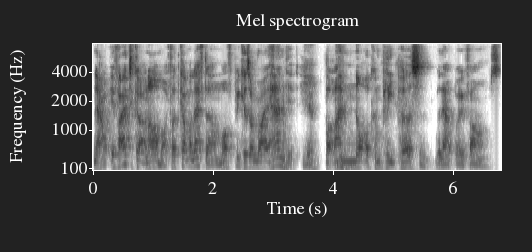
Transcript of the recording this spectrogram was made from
Now, if I had to cut an arm off, I'd cut my left arm off because I'm right handed Yeah. but I'm not a complete person without both arms.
